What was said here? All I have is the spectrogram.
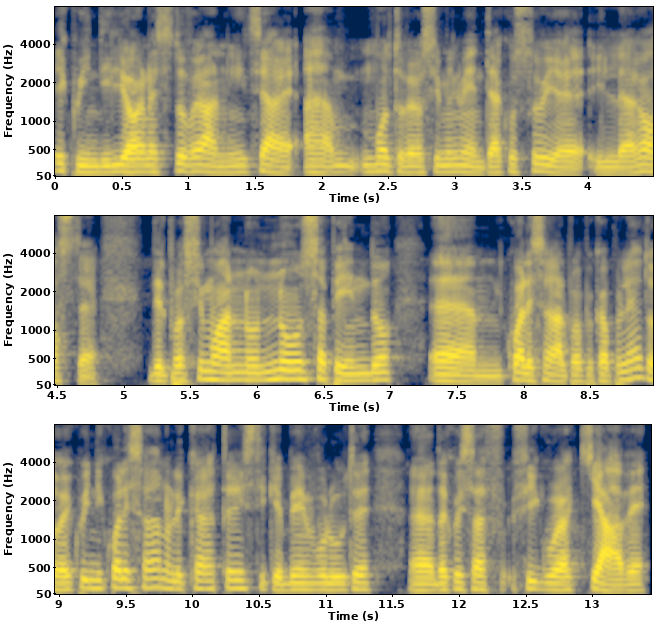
e quindi gli Hornets dovranno iniziare a, molto verosimilmente a costruire il roster del prossimo anno non sapendo ehm, quale sarà il proprio capo allenatore e quindi quali saranno le caratteristiche ben volute eh, da questa f- figura chiave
